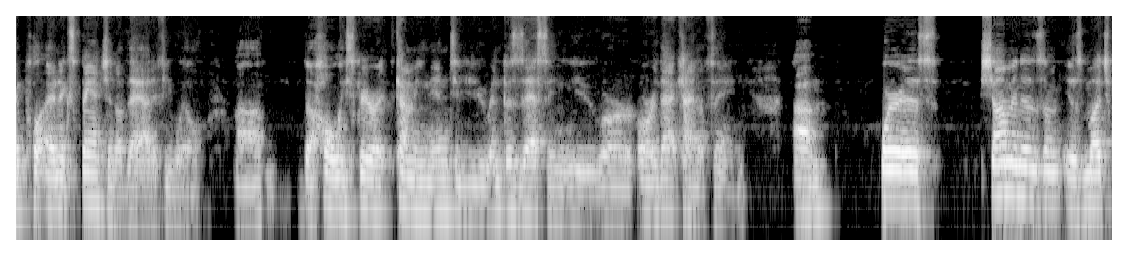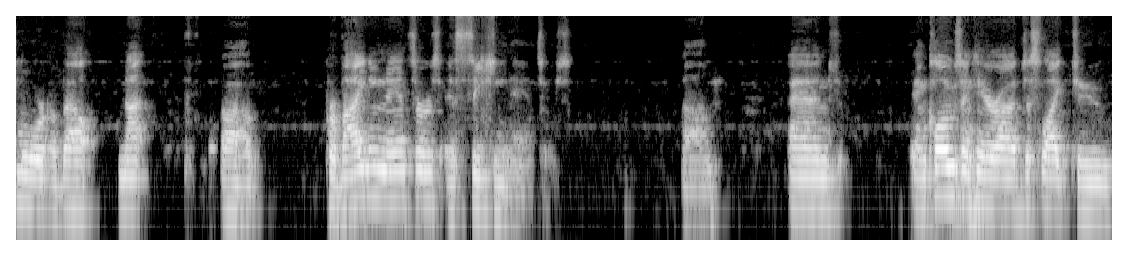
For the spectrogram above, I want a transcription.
a pl- an expansion of that, if you will uh, the Holy Spirit coming into you and possessing you, or or that kind of thing. Um, whereas shamanism is much more about not uh, providing answers as seeking answers. Um, and in closing here, I'd just like to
